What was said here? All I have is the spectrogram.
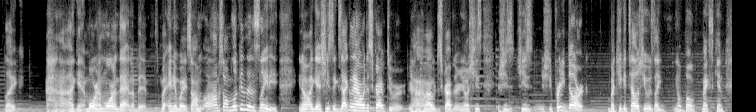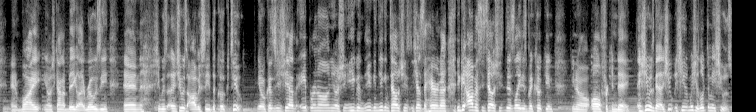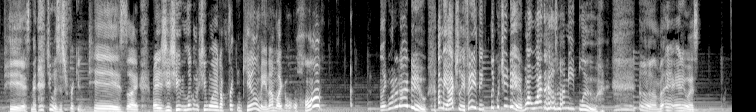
like again more and more on that in a bit but anyway so I'm, I'm so i'm looking at this lady you know again she's exactly how i described to her how i would describe her you know she's she's she's she's pretty dark but you could tell she was like you know both Mexican and white. You know, she's kind of big like Rosie, and she was and she was obviously the cook too. You know, because she had the apron on. You know, she you can you can you can tell she's she has the hair now. You can obviously tell she's this lady's been cooking. You know, all freaking day, and she was gonna she she when she looked at me, she was pissed, man. She was just freaking pissed. Like man, she she looked like she wanted to freaking kill me, and I'm like, oh, huh? Like, what did I do? I mean, actually, if anything, look what you did. Why, why the hell is my meat blue? um, but anyways,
